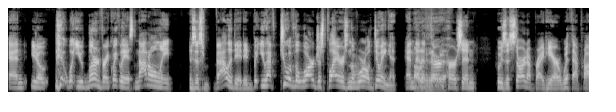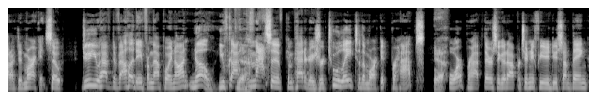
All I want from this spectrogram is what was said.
And you know what you learn very quickly is not only is this validated, but you have two of the largest players in the world doing it, and then Already a there, third yeah. person who's a startup right here with that product in market. So do you have to validate from that point on? No, you've got Yeah. massive competitors. You're too late to the market, perhaps, Yeah. or perhaps there's a good opportunity for you to do something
